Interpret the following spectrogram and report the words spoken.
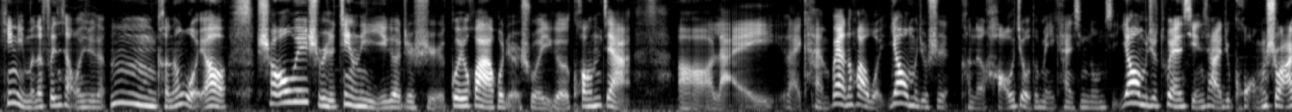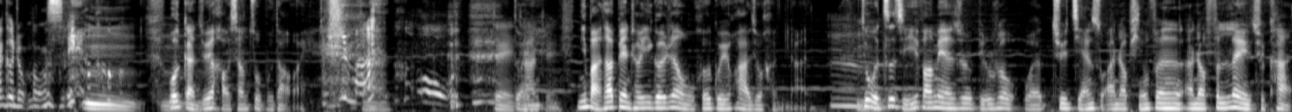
听你们的分享，我觉得，嗯，可能我要稍微是不是建立一个就是规划或者说一个框架。啊，来来看，不然的话，我要么就是可能好久都没看新东西，要么就突然闲下来就狂刷各种东西。嗯，我感觉好像做不到哎。是吗？哦，对对对，你把它变成一个任务和规划就很难。嗯，就我自己一方面就是，比如说我去检索，按照评分，按照分类去看。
